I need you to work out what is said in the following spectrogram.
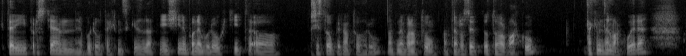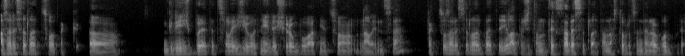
kteří prostě nebudou technicky zdatnější nebo nebudou chtít uh, přistoupit na tu hru, nebo na, tu, na ten rozjet do toho vlaku, tak jim ten vlak ujede a za deset let co? Tak uh, když budete celý život někde šroubovat něco na lince, tak co za deset let budete dělat? Protože tam tak za deset let, tam na 100% ten robot bude.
